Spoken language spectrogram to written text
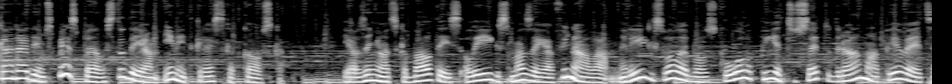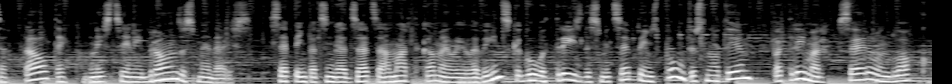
Skan redzējums piespēle studijām Inīta Kreskatkovska. Jau ziņots, ka Baltijas līgas mazajā finālā Rīgas volejbola skola piecu setu drāmā pieveica Talteku un izcīnīja bronzas medaļas. 17 gadus vecā Marta Kamelija Levinska guva 37 punktus, no tiem pa trim ar sēru un bloku.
